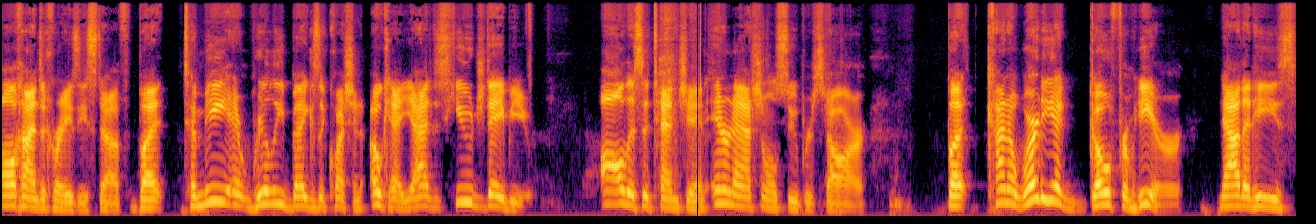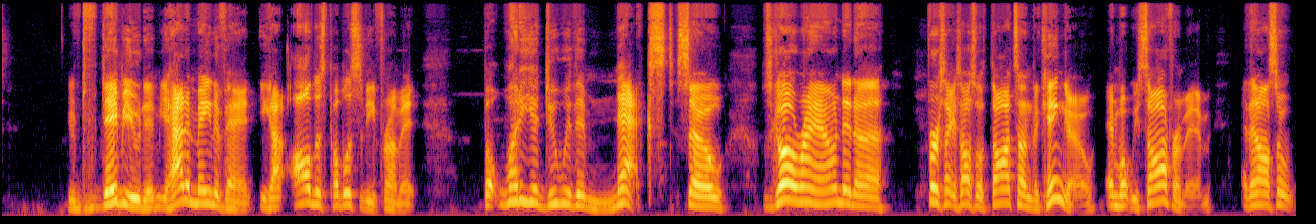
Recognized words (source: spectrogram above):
all kinds of crazy stuff. But to me, it really begs the question okay, you had this huge debut, all this attention, international superstar, but kind of where do you go from here now that he's you've debuted him? You had a main event, you got all this publicity from it, but what do you do with him next? So let's go around and uh first I guess also thoughts on Vikingo and what we saw from him, and then also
